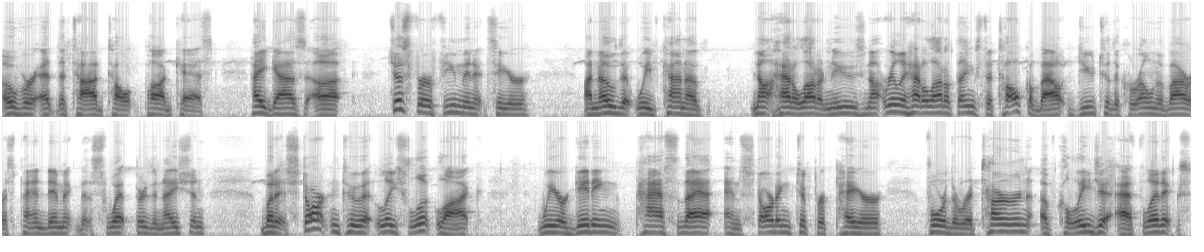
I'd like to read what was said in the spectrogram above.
over at the Tide Talk podcast. Hey guys, uh, just for a few minutes here, I know that we've kind of not had a lot of news, not really had a lot of things to talk about due to the coronavirus pandemic that swept through the nation, but it's starting to at least look like we are getting past that and starting to prepare for the return of collegiate athletics.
